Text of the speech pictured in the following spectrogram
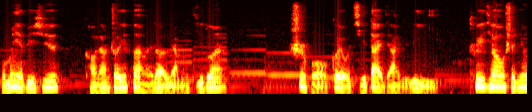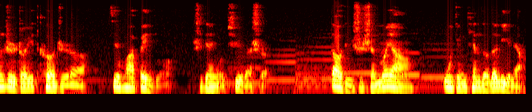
我们也必须考量这一范围的两个极端。是否各有其代价与利益？推敲神经质这一特质的进化背景是件有趣的事。到底是什么样物竞天择的力量，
